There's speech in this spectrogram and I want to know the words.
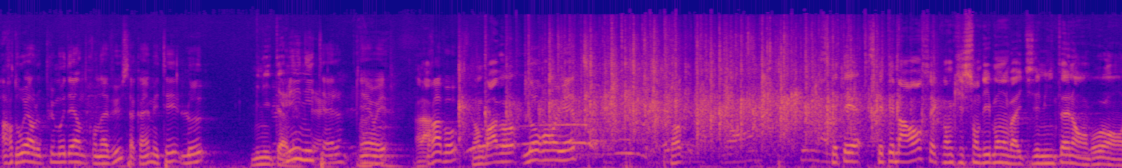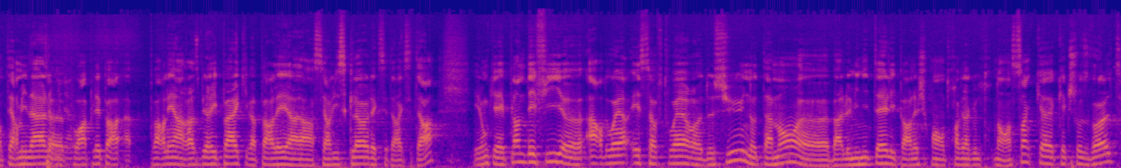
hardware le plus moderne qu'on a vu, ça a quand même été le Minitel. Minitel. Eh oui. Voilà. Bravo. Donc bravo. Laurent Huette. Donc, ce, qui était, ce qui était marrant, c'est que donc ils se sont dit bon, on va utiliser Minitel en gros en terminal euh, pour appeler par parler à un Raspberry Pi, qui va parler à un service cloud, etc., etc. Et donc il y avait plein de défis euh, hardware et software euh, dessus, notamment euh, bah, le Minitel, il parlait je crois en 3,3, non en 5 euh, quelque chose volts,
